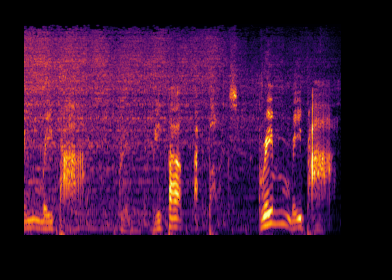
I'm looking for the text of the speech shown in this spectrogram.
Grim Reaper. Grim Reaper. Bollocks. Grim Reaper.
